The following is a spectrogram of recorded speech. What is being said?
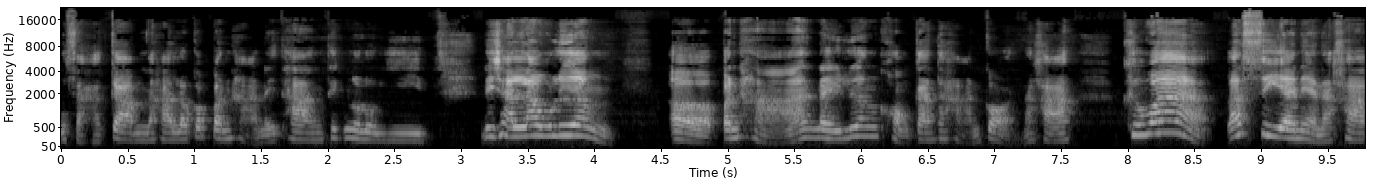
อุตสาหกรรมนะคะ แล้วก็ปัญหาในทางเทคโนโลยี ดิฉันเล่าเรื่องเอ่อปัญหาในเรื่องของการทหารก่อนนะคะ คือว่ารัสเซียเนี่ยนะคะ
